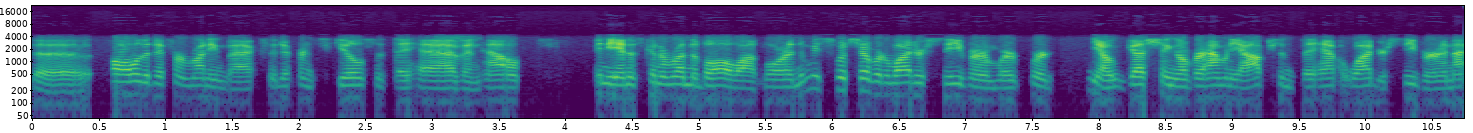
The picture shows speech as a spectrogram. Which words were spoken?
the all of the different running backs, the different skills that they have, and how Indiana's going to run the ball a lot more. And then we switch over to wide receiver, and we're we're you know gushing over how many options they have at wide receiver. And I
